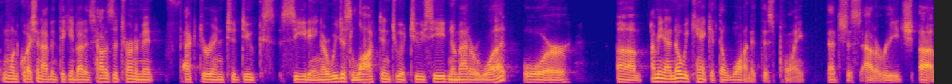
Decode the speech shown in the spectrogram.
one question I've been thinking about is how does the tournament factor into Duke's seeding? Are we just locked into a two seed no matter what, or um, I mean, I know we can't get the one at this point. That's just out of reach. Uh,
